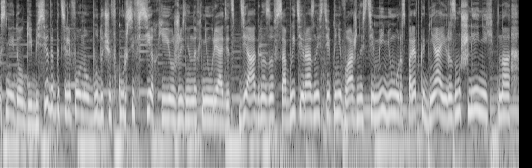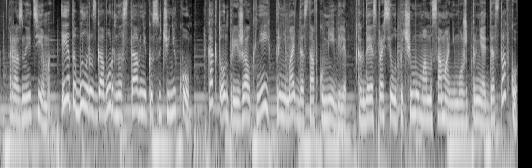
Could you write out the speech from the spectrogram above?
с ней долгие беседы по телефону, будучи в курсе всех ее жизненных неурядиц, диагнозов, событий разной степени важности, меню, распорядка дня и размышлений на разные темы. И это был разговор наставника с учеником. Как-то он приезжал к ней принимать доставку мебели. Когда я спросила, почему мама сама не может принять доставку,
